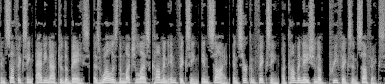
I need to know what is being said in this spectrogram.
and suffixing adding after the base, as well as the much less common infixing inside and circumfixing a combination of prefix and suffix.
